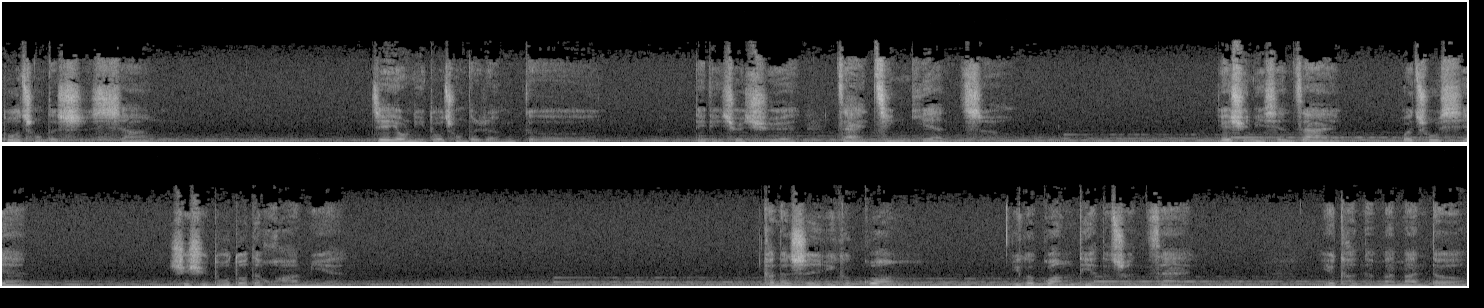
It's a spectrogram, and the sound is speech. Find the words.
多重的实相。借由你多重的人格，的的确确在经验着。也许你现在会出现许许多多的画面，可能是一个光，一个光点的存在，也可能慢慢的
